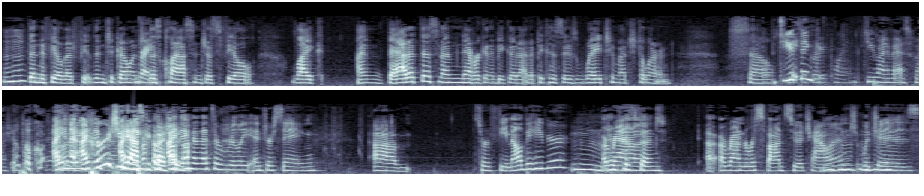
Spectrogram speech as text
than to feel that feel, than to go into Right. this class and just feel like I'm bad at this and I'm never going to be good at it because there's way too much to learn. So Do you think? Do you mind if I ask a question? Of course, I, I, I think- encourage you I to think- ask a question. I think that that's a really interesting, um, sort of female behavior around uh, around a response to a challenge, which is.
